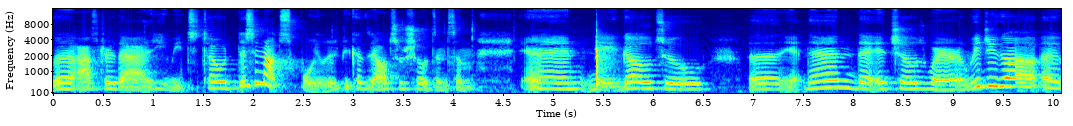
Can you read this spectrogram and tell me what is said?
uh, after that he meets Toad. This is not spoilers because it also shows in some, and they go to uh, yeah, then the, it shows where Luigi got uh,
